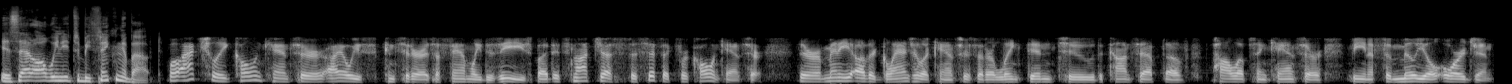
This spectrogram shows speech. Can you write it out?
Is that all we need to be thinking about? Well, actually, colon cancer I always consider as a family disease, but it's not just specific for colon cancer. There are many other glandular cancers that are linked into the concept of polyps and cancer being a familial origin.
